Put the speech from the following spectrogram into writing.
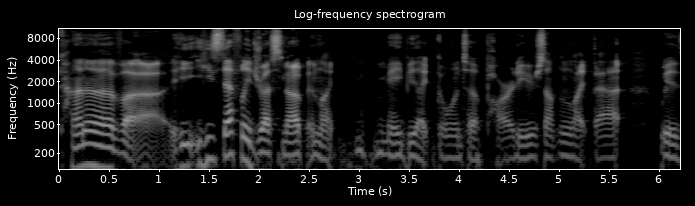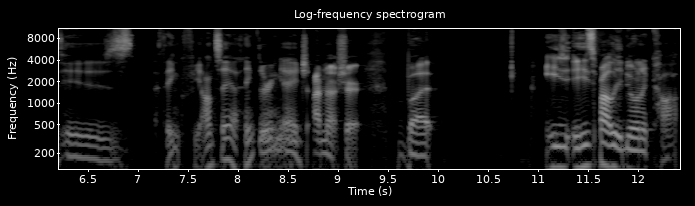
kind of uh he, he's definitely dressing up and like maybe like going to a party or something like that with his I think fiance. I think they're engaged. I'm not sure, but he's he's probably doing a co-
